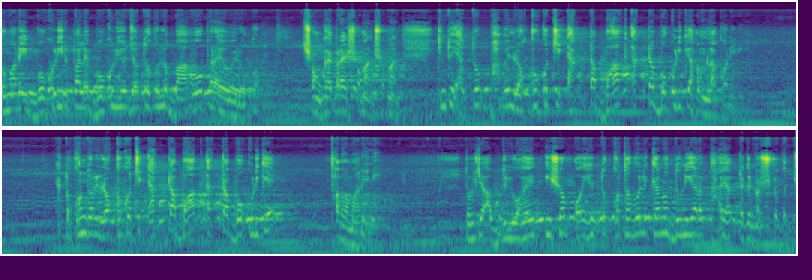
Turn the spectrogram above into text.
তোমার এই বকরির পালে বকরিও যতগুলো বাঘও প্রায় ওই রকম সংখ্যায় প্রায় সমান সমান। কিন্তু এতভাবে লক্ষ্য করছি, একটা বাঘ একটা বকরিকে হামলা করেনি। এতক্ষণ ধরে লক্ষ্য করছি, একটা বাঘ একটা বকরিকে থাবা মারেনি। তো বলছে, আব্দুল ওয়াহিদ, এইসব অহেতুক কথা বলে কেন দুনিয়ার হায়াতটাকে নষ্ট করছ?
